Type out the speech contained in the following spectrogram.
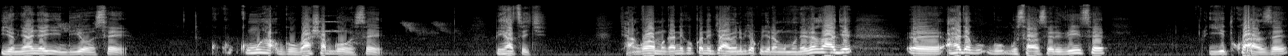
iyo myanya yindi yose ku- kumuha ubwo bubasha bwose bihatse iki? Cyangwa wa mugani koko ni bya bintu byo kugira ngo umuntu ejo azajye eh, aho ajya gu- gu- gusaba serivisi yitwaze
